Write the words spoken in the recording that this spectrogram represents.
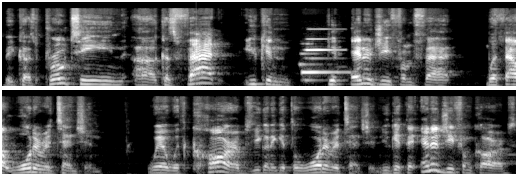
because protein, because uh, fat you can get energy from fat without water retention where with carbs, you're going to get the water retention. You get the energy from carbs,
